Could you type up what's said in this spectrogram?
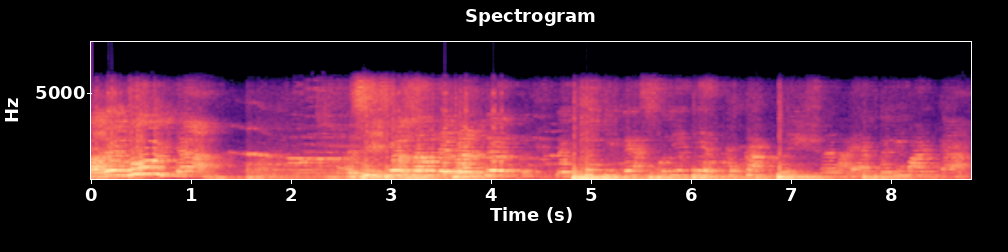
Aleluia! Esses dias eu estava lembrando, eu, se eu tivesse, podia ter o capricho né, na época de marcar.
